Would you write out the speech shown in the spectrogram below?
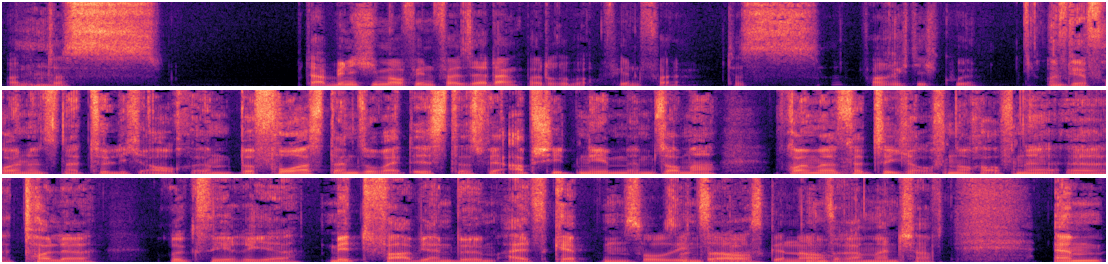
Und mhm. das, da bin ich ihm auf jeden Fall sehr dankbar drüber, auf jeden Fall. Das war richtig cool. Und wir freuen uns natürlich auch, ähm, bevor es dann soweit ist, dass wir Abschied nehmen im Sommer, freuen wir uns natürlich auch noch auf eine äh, tolle Rückserie mit Fabian Böhm als Captain so sieht's unserer, aus, genau. unserer Mannschaft. Ähm,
